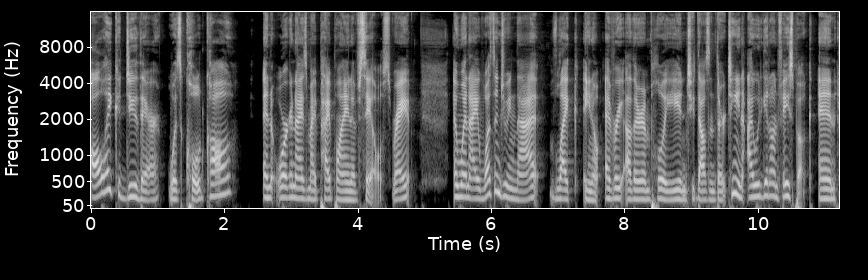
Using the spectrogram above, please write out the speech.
all I could do there was cold call and organize my pipeline of sales, right? And when I wasn't doing that, like, you know, every other employee in 2013, I would get on Facebook and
